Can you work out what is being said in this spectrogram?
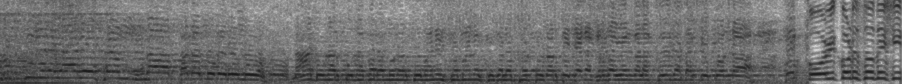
കൊച്ചിയുടെ ആവേശം ഇതാ കടന്നു വരുന്നു നാടുണർത്തി നഗരമുണർത്തി മനുഷ്യ മനസ്സുകളെ തൊട്ടുണർത്തി ജനഹൃദയങ്ങളെ കീഴടക്കിക്കൊണ്ട് കോഴിക്കോട് സ്വദേശി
